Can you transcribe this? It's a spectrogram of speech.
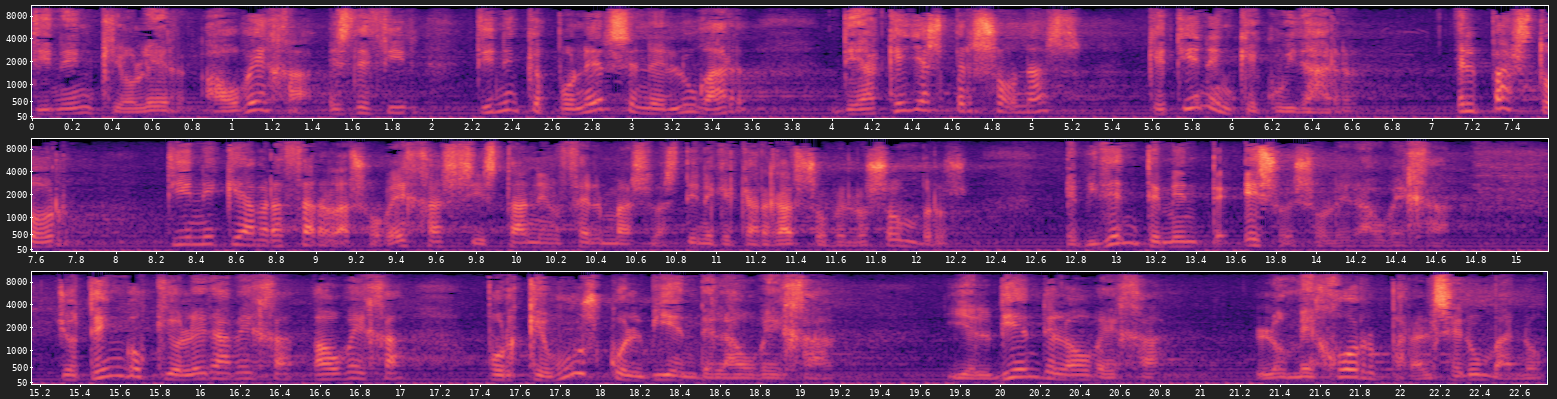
tienen que oler a oveja, es decir, tienen que ponerse en el lugar de aquellas personas que tienen que cuidar. El pastor tiene que abrazar a las ovejas si están enfermas, las tiene que cargar sobre los hombros. Evidentemente eso es oler a oveja. Yo tengo que oler a oveja, a oveja porque busco el bien de la oveja. Y el bien de la oveja, lo mejor para el ser humano,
